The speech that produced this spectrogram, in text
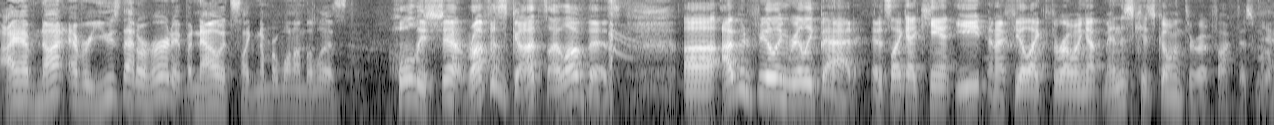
I have not ever used that or heard it, but now it's like number one on the list. Holy shit, rough as guts. I love this. Uh, I've been feeling really bad, and it's like I can't eat, and I feel like throwing up. Man, this kid's going through it. Fuck this mom. Yeah.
